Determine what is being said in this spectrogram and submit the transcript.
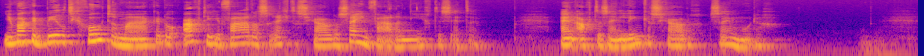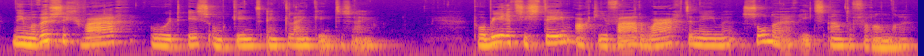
Je mag het beeld groter maken door achter je vaders rechterschouder zijn vader neer te zetten en achter zijn linkerschouder zijn moeder. Neem rustig waar hoe het is om kind en kleinkind te zijn. Probeer het systeem achter je vader waar te nemen zonder er iets aan te veranderen.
